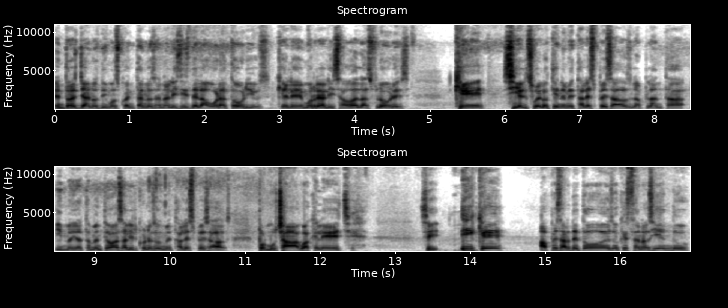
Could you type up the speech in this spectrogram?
Entonces ya nos dimos cuenta en los análisis de laboratorios que le hemos realizado a las flores que si el suelo tiene metales pesados, la planta inmediatamente va a salir con esos metales pesados, por mucha agua que le eche. Sí, y que a pesar de todo eso que están haciendo,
